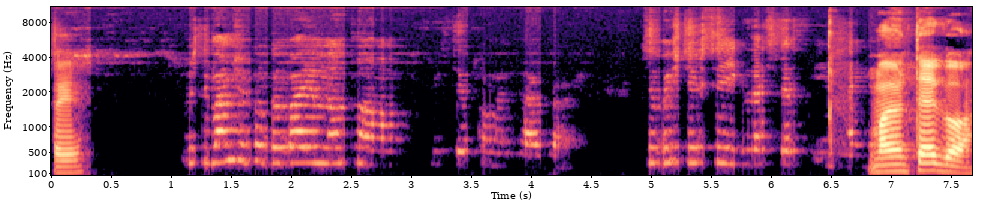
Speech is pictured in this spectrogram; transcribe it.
serie. Jeśli wam się podobają, no to piszcie w komentarzach. Czy byście chcieli grać też inne? Mają tego.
